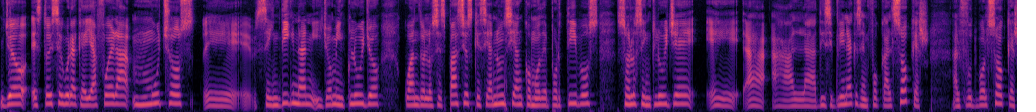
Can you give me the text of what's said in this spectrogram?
yo estoy segura que allá afuera muchos eh, se indignan, y yo me incluyo, cuando los espacios que se anuncian como deportivos solo se incluye eh, a, la disciplina que se enfoca al soccer, al fútbol soccer,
